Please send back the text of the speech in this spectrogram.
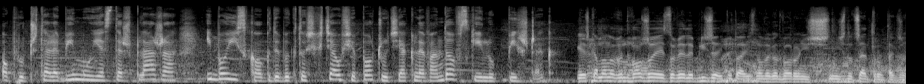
Oprócz telebimu jest też plaża i boisko, gdyby ktoś chciał się poczuć jak Lewandowski lub Piszczek. Mieszkam na Nowym Dworze, jest o wiele bliżej tutaj z Nowego Dworu niż, niż do centrum, także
